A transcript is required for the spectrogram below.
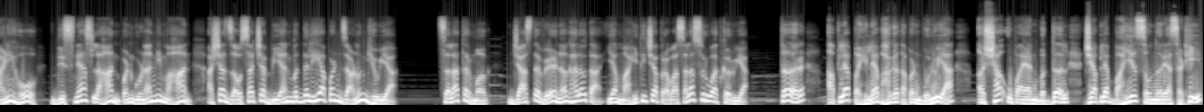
आणि हो दिसण्यास लहान पण गुणांनी महान अशा जवसाच्या बियांबद्दलही आपण जाणून घेऊया. चला तर मग जास्त वेळ न घालवता या माहितीच्या प्रवासाला सुरुवात करूया. तर आपल्या पहिल्या भागात आपण बोलूया अशा उपायांबद्दल जे आपल्या बाह्य सौंदर्यासाठी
